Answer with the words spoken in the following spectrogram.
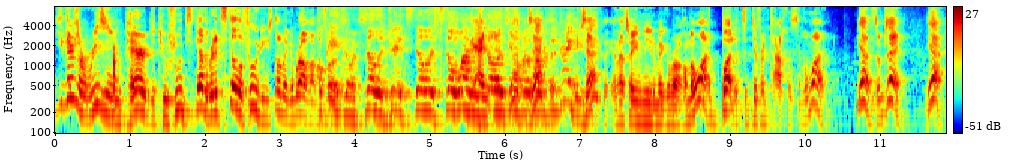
there's a reason you paired the two foods together, but it's still a food, and you still make a bracha on the food. Okay, food. so it's still a, it's still it's still wine. It's And- still, it's yeah, still for the exactly, purpose of exactly, and that's why you need to make a bracha on the wine. But it's a different tachlis of the wine. Yeah, that's what I'm saying. Yeah,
